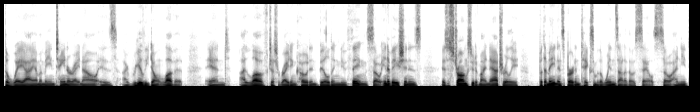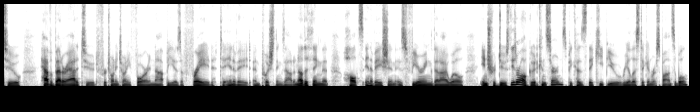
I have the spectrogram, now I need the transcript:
the way I am a maintainer right now is I really don't love it. And I love just writing code and building new things. So innovation is is a strong suit of mine naturally, but the maintenance burden takes some of the wins out of those sails. So I need to have a better attitude for 2024 and not be as afraid to innovate and push things out. Another thing that halts innovation is fearing that I will introduce. These are all good concerns because they keep you realistic and responsible,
